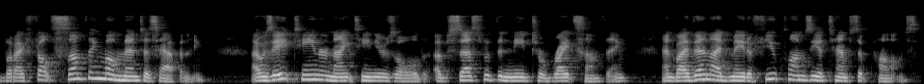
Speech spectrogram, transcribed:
but I felt something momentous happening. I was 18 or 19 years old, obsessed with the need to write something, and by then I'd made a few clumsy attempts at poems.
